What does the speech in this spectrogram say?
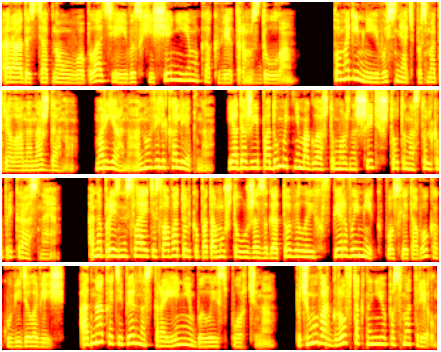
Радость от нового платья и восхищение им как ветром сдуло. «Помоги мне его снять», – посмотрела она на Ждану. «Марьяна, оно великолепно. Я даже и подумать не могла, что можно сшить что-то настолько прекрасное». Она произнесла эти слова только потому, что уже заготовила их в первый миг после того, как увидела вещь. Однако теперь настроение было испорчено. Почему Варгров так на нее посмотрел?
